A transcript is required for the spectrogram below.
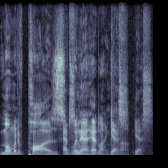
moment of pause Absolutely. when that headline came yes, out. yes,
